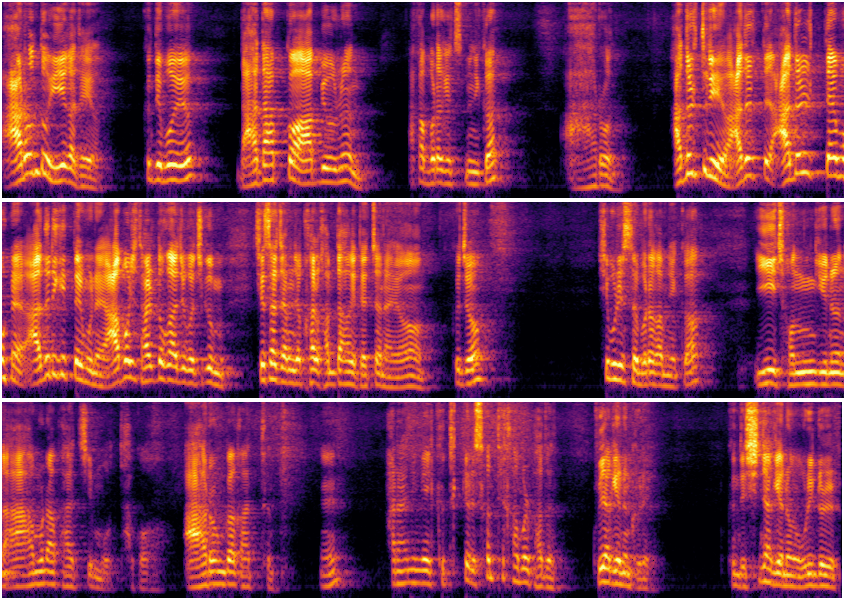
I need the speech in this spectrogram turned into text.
아론도 이해가 돼요. 근데 뭐예요? 나답과 아비우는 아까 뭐라고 했습니까? 아론 아들들이에요. 아들 때 아들 때문에 아들이기 때문에 아버지 달도 가지고 지금 제사장 역할을 감당하게 됐잖아요. 그죠? 히브리서에 뭐라고 합니까? 이 전기는 아무나 받지 못하고 아론과 같은 예? 하나님의 그 특별히 선택함을 받은 구약에는 그래요. 근데 신약에는 우리를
